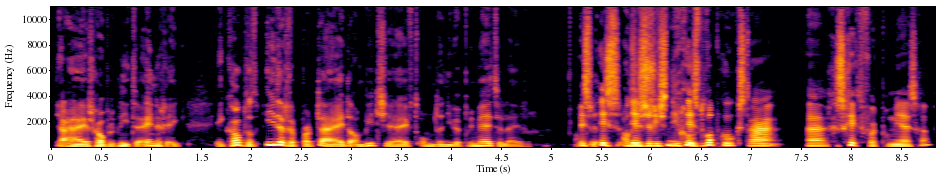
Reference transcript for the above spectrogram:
Ja, hij is hopelijk niet de enige. Ik, ik hoop dat iedere partij de ambitie heeft om de nieuwe premier te leveren. Anders, is, is, anders is, er iets niet goed. Is Wopke Hoekstra uh, geschikt voor het premierschap?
